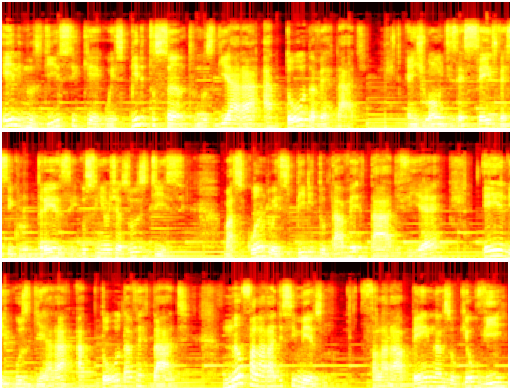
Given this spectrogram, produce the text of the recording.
Ele nos disse que o Espírito Santo nos guiará a toda a verdade. Em João 16, versículo 13, o Senhor Jesus disse: Mas quando o Espírito da verdade vier, ele os guiará a toda a verdade. Não falará de si mesmo, falará apenas o que ouvir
